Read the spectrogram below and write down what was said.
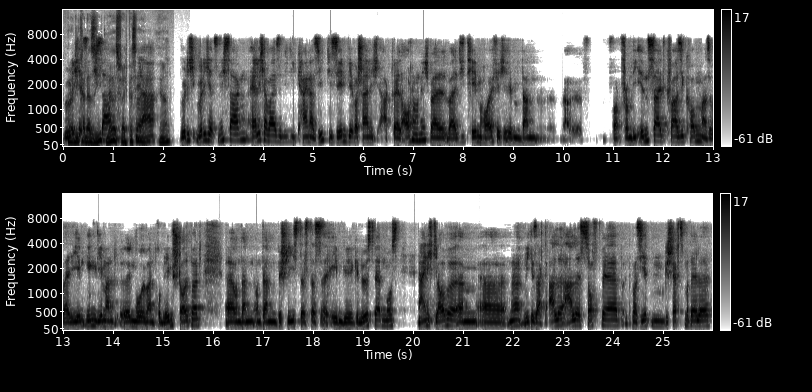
würde oder die ich keiner sieht, ne? sagen. ne? ist vielleicht besser. Ja, ja. Würde, ich, würde ich jetzt nicht sagen. Ehrlicherweise, die, die keiner sieht, die sehen wir wahrscheinlich aktuell auch noch nicht, weil, weil die Themen häufig eben dann äh, from the inside quasi kommen, also weil irgendjemand irgendwo über ein Problem stolpert äh, und, dann, und dann beschließt, dass das äh, eben ge gelöst werden muss. Nein, ich glaube, ähm, äh, ne, wie gesagt, alle, alle softwarebasierten Geschäftsmodelle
